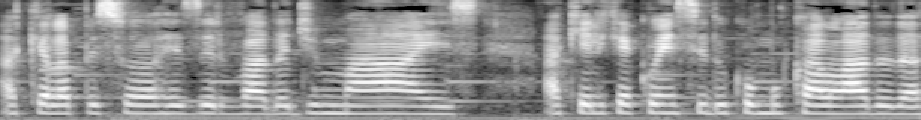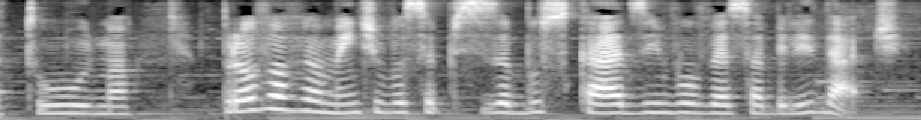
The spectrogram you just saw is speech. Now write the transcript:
aquela pessoa reservada demais, aquele que é conhecido como calado da turma, provavelmente você precisa buscar desenvolver essa habilidade.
